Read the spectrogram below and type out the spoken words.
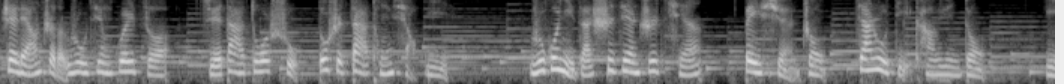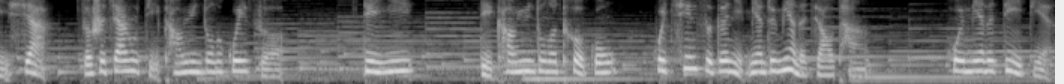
这两者的入境规则绝大多数都是大同小异。如果你在事件之前被选中加入抵抗运动，以下则是加入抵抗运动的规则：第一，抵抗运动的特工会亲自跟你面对面的交谈，会面的地点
